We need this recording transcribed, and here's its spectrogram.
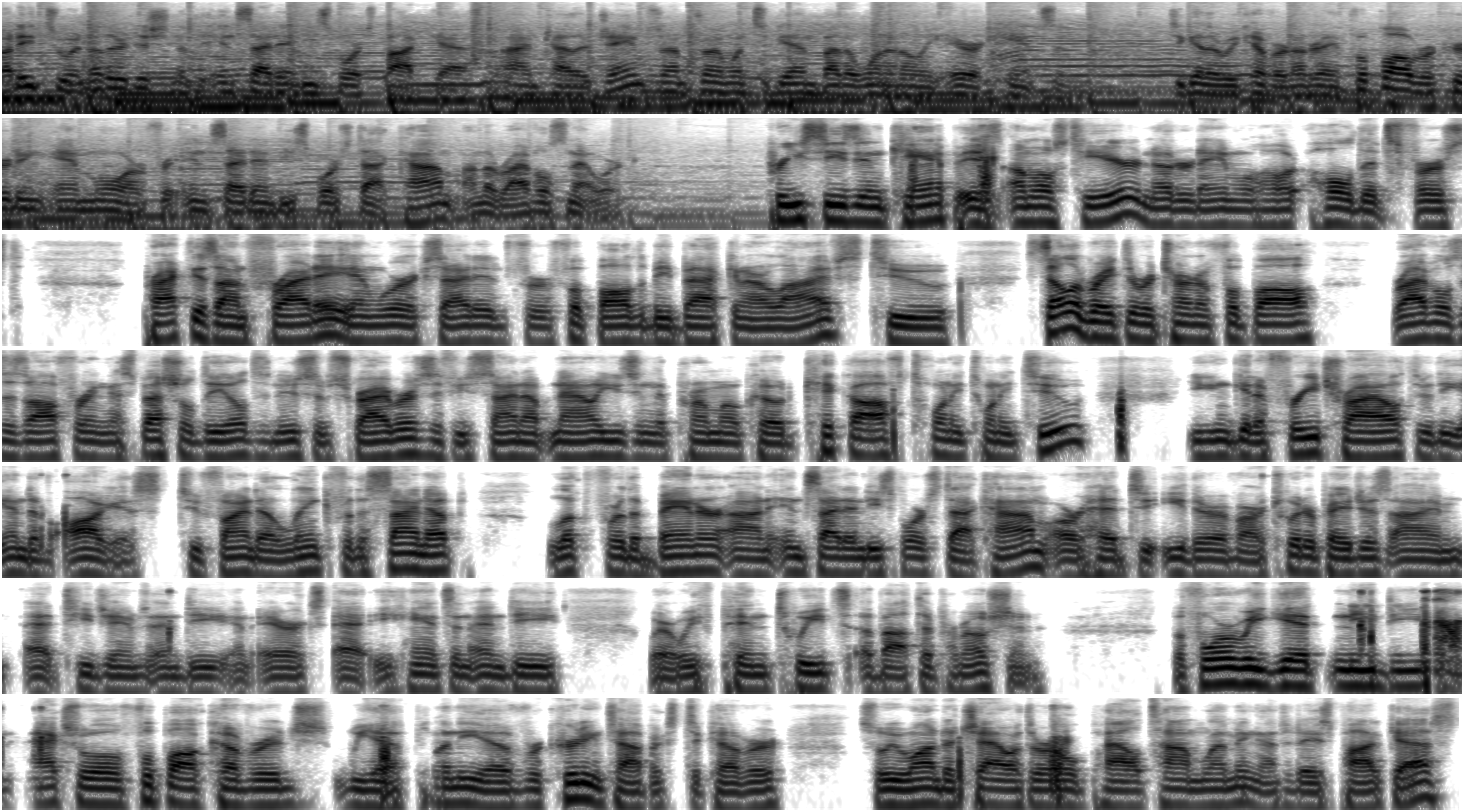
Everybody, to another edition of the Inside ND Sports Podcast. I'm Tyler James, and I'm joined once again by the one and only Eric Hansen. Together, we cover Notre Dame football, recruiting, and more for InsideNDSports.com on the Rivals Network. Preseason camp is almost here. Notre Dame will hold its first practice on Friday, and we're excited for football to be back in our lives to celebrate the return of football. Rivals is offering a special deal to new subscribers. If you sign up now using the promo code Kickoff 2022, you can get a free trial through the end of August. To find a link for the sign up, look for the banner on InsideNDSports.com or head to either of our Twitter pages. I'm at TJamesND and Eric's at EHansenND, where we've pinned tweets about the promotion. Before we get knee deep in actual football coverage, we have plenty of recruiting topics to cover. So we wanted to chat with our old pal Tom Lemming on today's podcast.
